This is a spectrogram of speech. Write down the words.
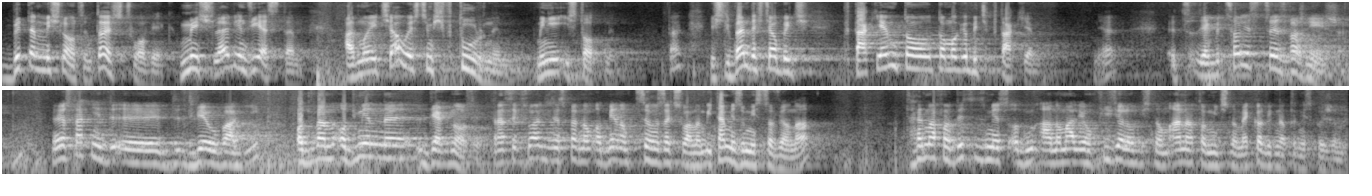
Bytem myślącym, to jest człowiek. Myślę, więc jestem. A moje ciało jest czymś wtórnym, mniej istotnym. Tak? Jeśli będę chciał być ptakiem, to, to mogę być ptakiem. Nie? Co, jakby co jest, co jest ważniejsze? No i ostatnie y, dwie uwagi. Od, mamy odmienne diagnozy. Transseksualizm jest pewną odmianą psychoseksualną i tam jest umiejscowiona. Hermafrodytyzm jest anomalią fizjologiczną, anatomiczną, jakkolwiek na to nie spojrzymy.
